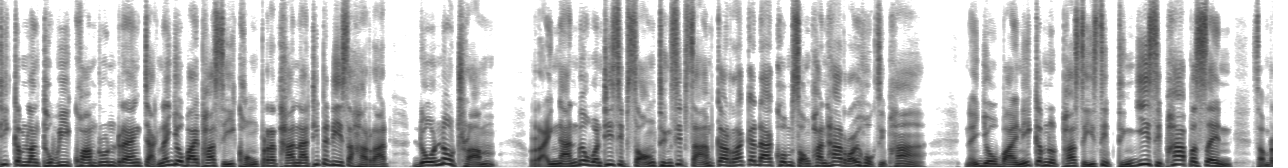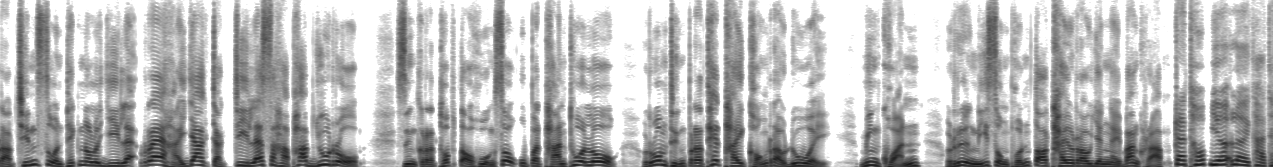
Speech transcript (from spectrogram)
ที่กำลังทวีความรุนแรงจากนโยบายภาษีของประธานาธิบดีสหรัฐ โดนัลด์ ทรัมป์ รายงานเมื่อวันที่ 12 ถึง 13 กรกฎาคม 2565 นโยบายนี้กำหนดภาษี 10-25%สำหรับชิ้นส่วนเทคโนโลยีและแร่หายากจากจีนและสหภาพยุโรป ซึ่งกระทบต่อห่วงโซ่อุปทานทั่วโลก รวมถึงประเทศไทยของเราด้วย มิ่งขวัญ เรื่องนี้ส่งผลต่อไทยเรายังไงบ้างครับ กระทบเยอะเลยค่ะธ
